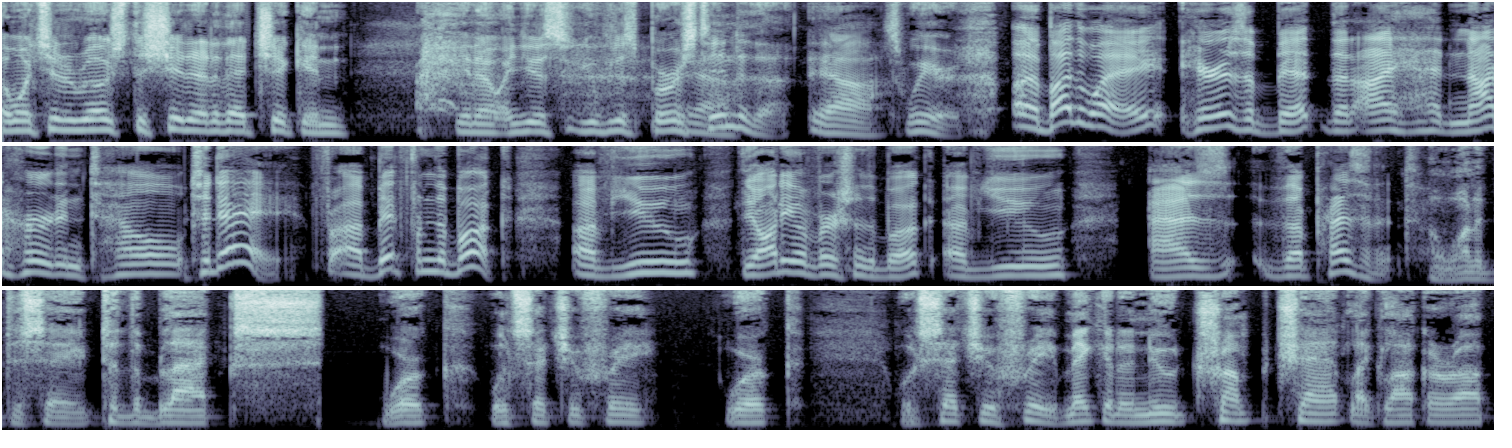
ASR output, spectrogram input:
I want you to roast the shit out of that chicken. You know, and you just you just burst Yeah. into that. Yeah. It's weird. Uh, by the way, here is a bit that I had not heard until today. A bit from the book of you, the audio version of the book of you as the president. I wanted to say to the blacks, work will set you free. Work will set you free. Make it a new Trump chant like lock her up,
